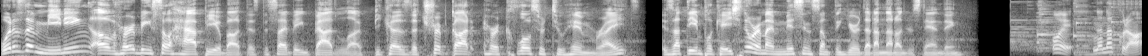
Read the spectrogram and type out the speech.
What is the meaning of her being so happy about this, despite being bad luck? Because the trip got her closer to him, right? Is that the implication, or am I missing something here that I'm not understanding? おい七倉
